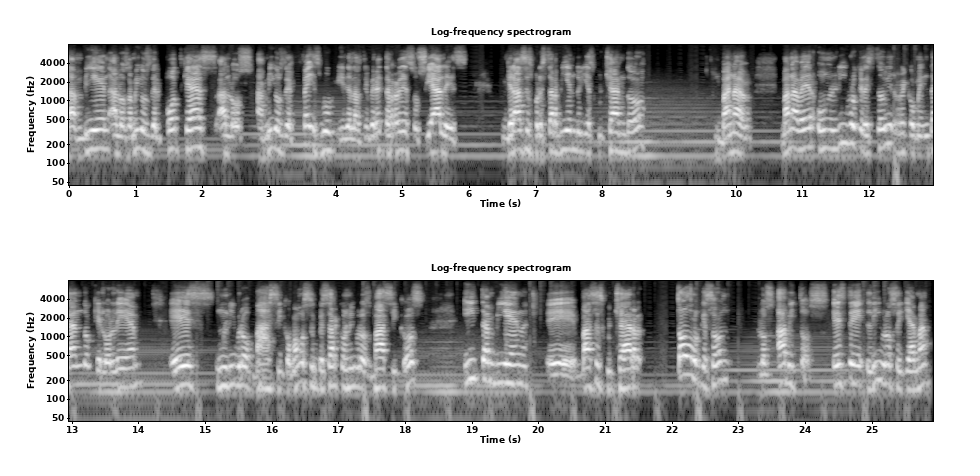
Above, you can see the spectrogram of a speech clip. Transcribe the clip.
también a los amigos del podcast, a los amigos de Facebook y de las diferentes redes sociales. Gracias por estar viendo y escuchando. Van a, van a ver un libro que les estoy recomendando que lo lean es un libro básico. Vamos a empezar con libros básicos y también eh, vas a escuchar todo lo que son los hábitos. Este libro se llama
